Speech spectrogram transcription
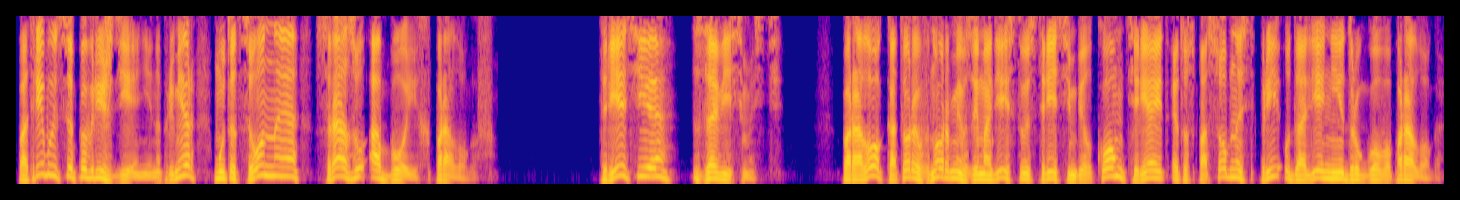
потребуется повреждение, например, мутационное сразу обоих паралогов. Третье — зависимость. Паралог, который в норме взаимодействует с третьим белком, теряет эту способность при удалении другого паралога.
